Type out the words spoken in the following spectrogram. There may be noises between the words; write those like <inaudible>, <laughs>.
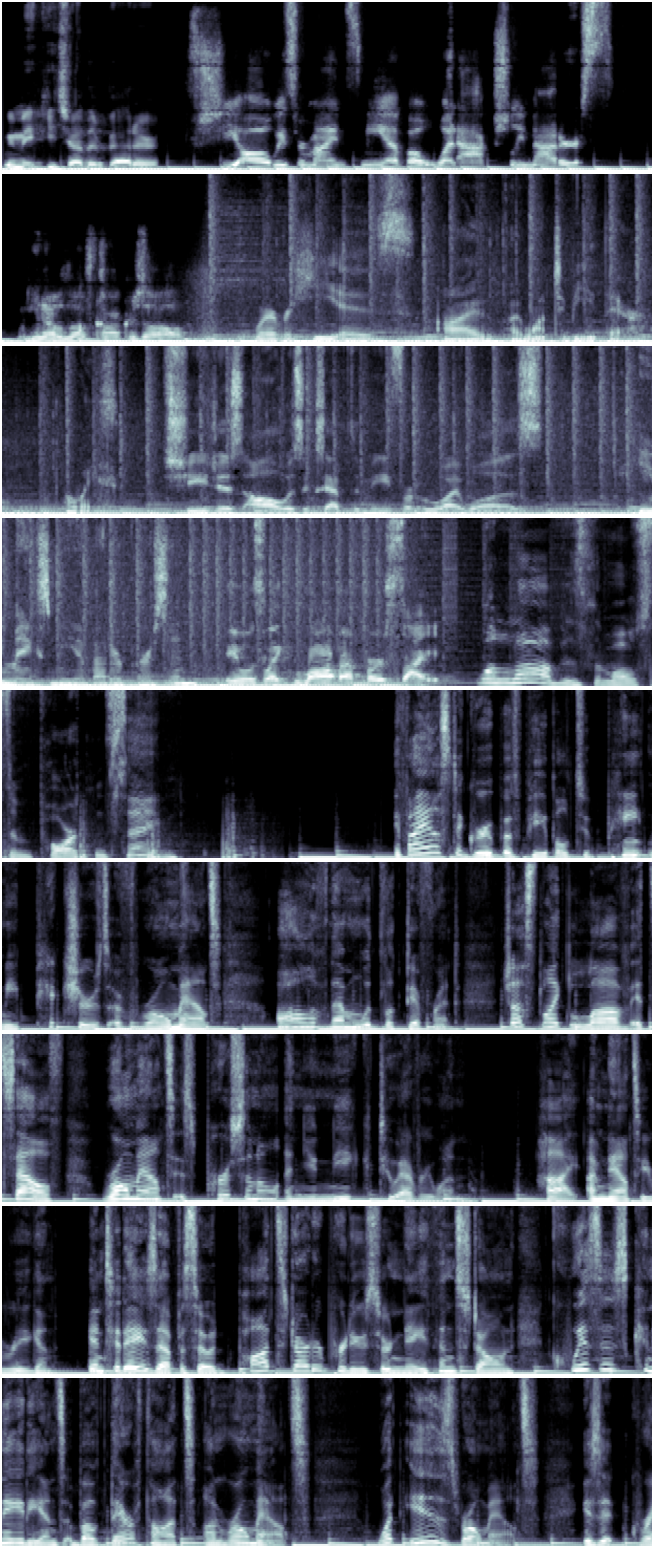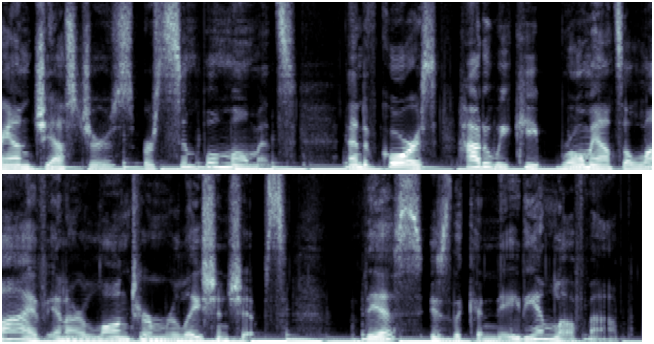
We make each other better. She always reminds me about what actually matters. You know, love conquers all. Wherever he is, I, I want to be there, always. She just always accepted me for who I was. He makes me a better person. It was like love at first sight. Well, love is the most important thing. If I asked a group of people to paint me pictures of romance, all of them would look different. Just like love itself, romance is personal and unique to everyone. Hi, I'm Nancy Regan. In today's episode, Podstarter producer Nathan Stone quizzes Canadians about their thoughts on romance. What is romance? Is it grand gestures or simple moments? And of course, how do we keep romance alive in our long term relationships? This is the Canadian Love Map.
